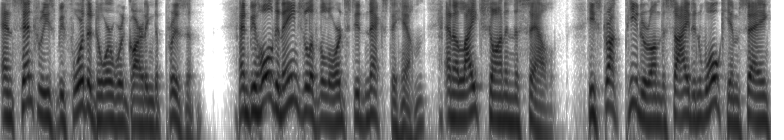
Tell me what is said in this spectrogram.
and sentries before the door were guarding the prison. And behold, an angel of the Lord stood next to him, and a light shone in the cell. He struck Peter on the side and woke him, saying,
